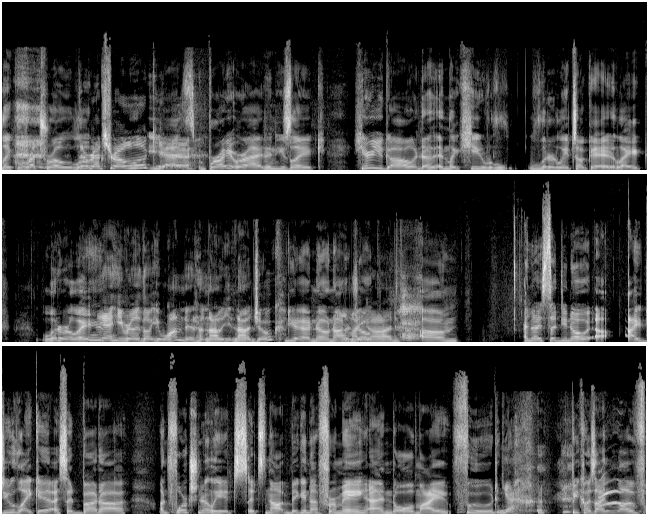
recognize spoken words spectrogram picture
like retro look. The retro look. yes, bright red, and he's like, "Here you go," and, and like he l- literally took it, like literally. Yeah, he really thought you wanted it. Not a, not a joke. Yeah, no, not Oh a my joke. Um, And I said, you know, uh, I do like it. I said, but uh, unfortunately, it's it's not big enough for me and all my food. Yeah. because I love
